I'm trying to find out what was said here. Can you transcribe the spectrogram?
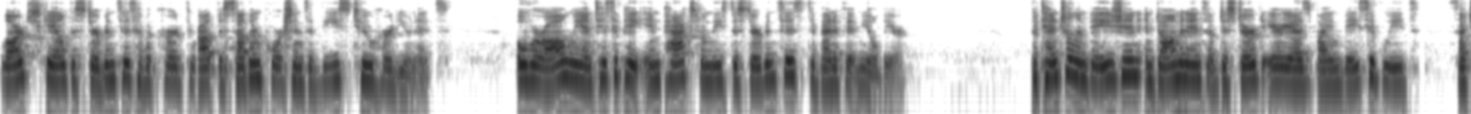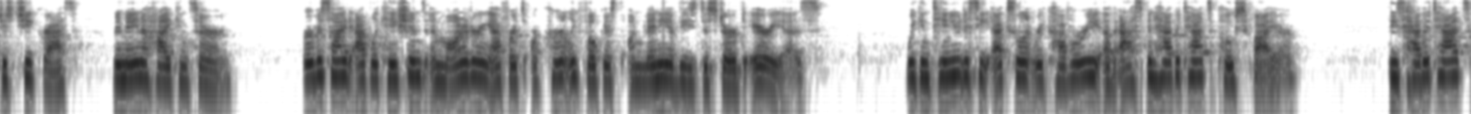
Large-scale disturbances have occurred throughout the southern portions of these two herd units. Overall, we anticipate impacts from these disturbances to benefit mule deer. Potential invasion and dominance of disturbed areas by invasive weeds, such as cheatgrass, remain a high concern. Herbicide applications and monitoring efforts are currently focused on many of these disturbed areas. We continue to see excellent recovery of aspen habitats post-fire. These habitats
